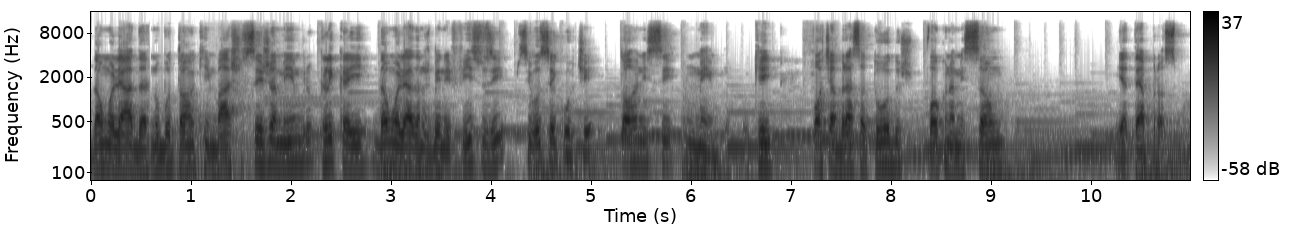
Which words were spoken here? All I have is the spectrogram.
Dá uma olhada no botão aqui embaixo, seja membro, clica aí, dá uma olhada nos benefícios e, se você curtir, torne-se um membro, ok? Forte abraço a todos, foco na missão e até a próxima.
